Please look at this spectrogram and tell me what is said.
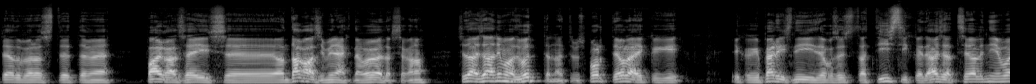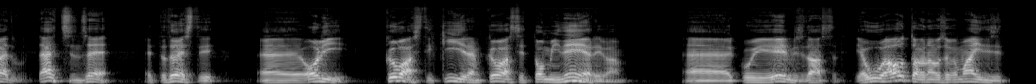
teadupärast ütleme, paigalseis on tagasiminek, nagu öeldakse, aga noh seda ei saa niimoodi võtta, no ütleme, sport ei ole ikkagi, ikkagi päris nii nagu sellised statistikad ja asjad, see ei ole nii võetud, tähtis on see, et ta tõesti äh, oli kõvasti kiirem, kõvasti domineerivam äh, kui eelmised aastad. Ja uue autoga, nagu sa ka mainisid,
